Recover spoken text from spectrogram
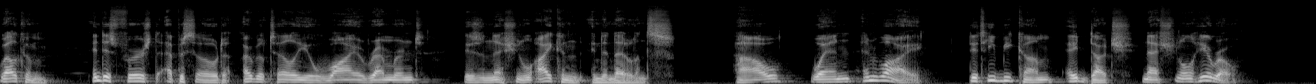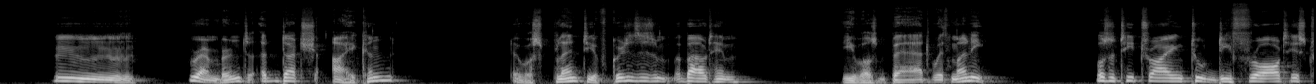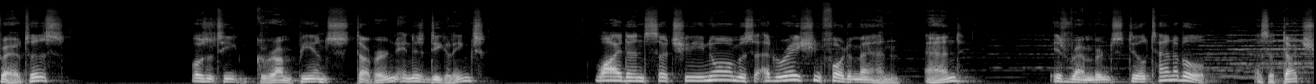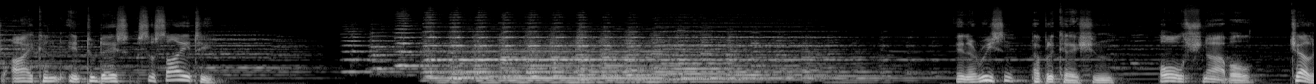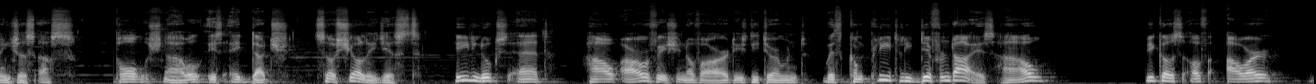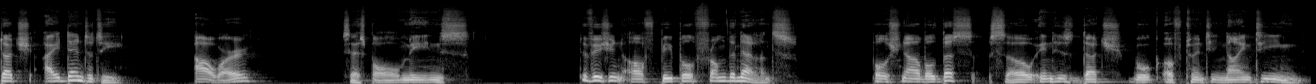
Welcome. In this first episode, I will tell you why Rembrandt is a national icon in the Netherlands. How, when, and why did he become a Dutch national hero? Hmm, Rembrandt a Dutch icon? There was plenty of criticism about him. He was bad with money. Wasn't he trying to defraud his creditors? Wasn't he grumpy and stubborn in his dealings? Why then such an enormous adoration for the man? And is Rembrandt still tenable as a Dutch icon in today's society? In a recent publication, Paul Schnabel challenges us. Paul Schnabel is a Dutch sociologist he looks at how our vision of art is determined with completely different eyes. How? Because of our Dutch identity. Our, says Paul, means the vision of people from the Netherlands. Paul Schnabel does so in his Dutch book of 2019,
